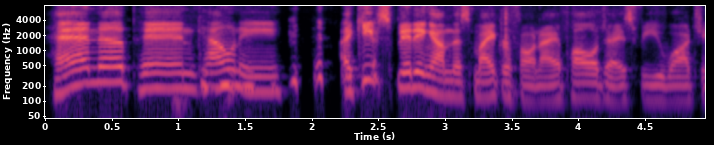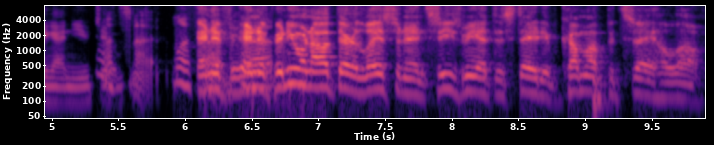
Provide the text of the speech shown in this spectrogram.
Hennepin County. I keep spitting on this microphone. I apologize for you watching on YouTube. let's not. Let's and not if and that. if anyone out there listening sees me at the stadium, come up and say hello.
